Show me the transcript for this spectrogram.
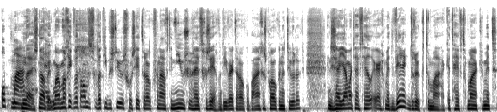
opmaken. Nee, snap en... ik. Maar mag ik wat anders, wat die bestuursvoorzitter ook vanavond in Nieuwsuur heeft gezegd? Want die werd daar ook op aangesproken natuurlijk. En die zei, ja, maar het heeft heel erg met werkdruk te maken. Het heeft te maken met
